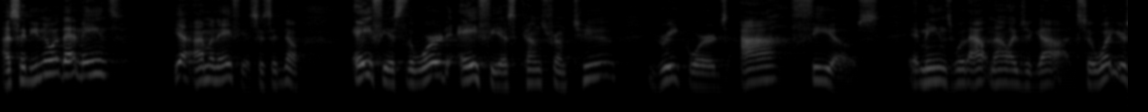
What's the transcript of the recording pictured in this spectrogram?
I said, You know what that means? Yeah, I'm an atheist. I said, No. Atheist, the word atheist comes from two Greek words, atheos. It means without knowledge of God. So what you're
